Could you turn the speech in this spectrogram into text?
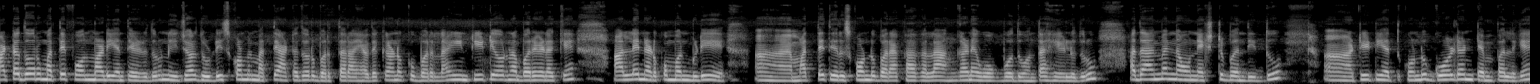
ಆಟೋದವ್ರು ಮತ್ತೆ ಫೋನ್ ಮಾಡಿ ಅಂತ ಹೇಳಿದ್ರು. ನಿಜವಾಗ್ಲೂ ದುಡ್ಡು ಇಸ್ಕೊಂಡ್ಮೇಲೆ ಮತ್ತೆ ಆಟೋದವ್ರು ಬರ್ತಾರ? ಯಾವುದೇ ಕಾರಣಕ್ಕೂ ಬರಲ್ಲ. ಇನ್ನು ಟಿ ಟಿ ಅವ್ರನ್ನ ಬರೋ ಹೇಳೋಕ್ಕೆ ಅಲ್ಲೇ ನಡ್ಕೊಂಬಂದ್ಬಿಡಿ ಮತ್ತೆ ತಿರ್ಸ್ಕೊಂಡು ಬರೋಕ್ಕಾಗಲ್ಲ, ಹಂಗಣೆ ಹೋಗ್ಬೋದು ಅಂತ ಹೇಳಿದ್ರು. ಅದಾದಮೇಲೆ ನಾವು ನೆಕ್ಸ್ಟ್ ಬಂದಿದ್ದು ಟಿ ಟಿ ಹತ್ಕೊಂಡು ಗೋಲ್ಡನ್ ಟೆಂಪಲ್ಗೆ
